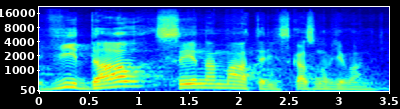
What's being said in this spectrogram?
віддав сина матері, сказано в Євангелії.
